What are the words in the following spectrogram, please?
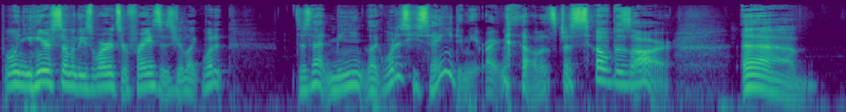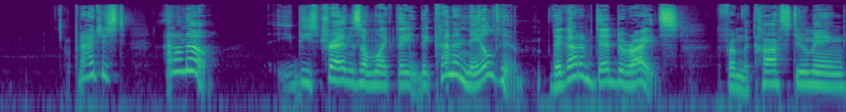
But when you hear some of these words or phrases, you're like, what does that mean? Like, what is he saying to me right now? That's just so bizarre. Uh, but I just, I don't know. These trends, I'm like, they, they kind of nailed him. They got him dead to rights. From the costuming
